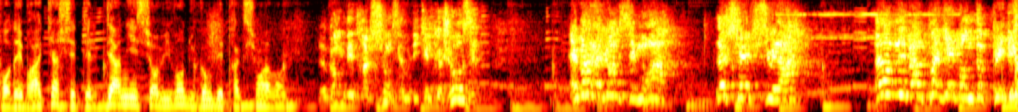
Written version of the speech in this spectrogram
Pour des braquages, c'était le dernier survivant du gang des tractions avant. Le gang des tractions, ça vous dit quelque chose? Eh ben le gang, c'est moi Le chef, je suis là Alors venez pas le bande de pédés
